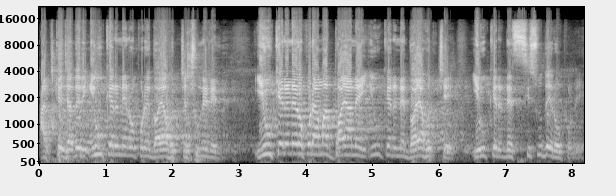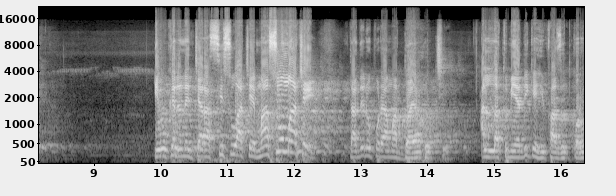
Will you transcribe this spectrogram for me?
আজকে যাদের ইউক্রেনের ওপরে দয়া হচ্ছে, শুনেলেন। ইউক্রেনের ওপরে আমার দয়া নেই, ইউক্রেনে দয়া হচ্ছে ইউক্রেনের শিশুদের ওপরে। ইউক্রেনের যারা শিশু আছে, মাসুম আছে তাদের উপরে আমার দয়া হচ্ছে। আল্লাহ, তুমি এদিকে হেফাজত করো।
